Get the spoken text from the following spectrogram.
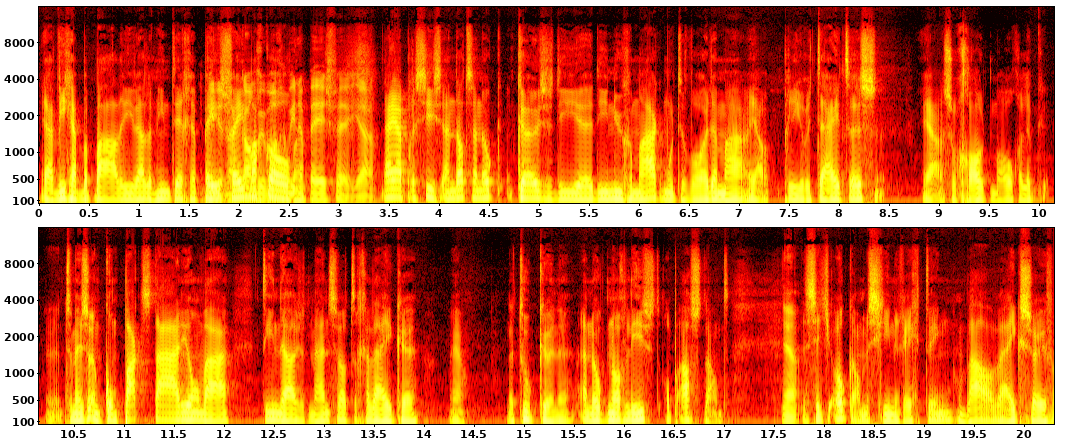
Ja, wie gaat bepalen wie wel of niet tegen PSV naar mag Cambuur komen? wie naar PSV, ja. Nou ja, precies. En dat zijn ook keuzes die, eh, die nu gemaakt moeten worden. Maar ja, prioriteit is ja, zo groot mogelijk. eh, Tenminste, een compact stadion waar 10.000 mensen wat tegelijk ja, naartoe kunnen. En ook nog liefst op afstand. Ja. Dan zit je ook al misschien richting Waalwijk 7.000,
